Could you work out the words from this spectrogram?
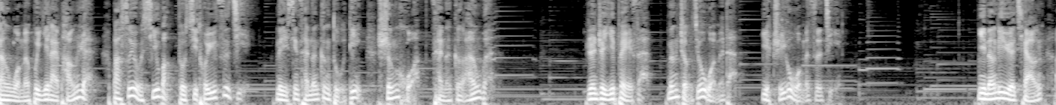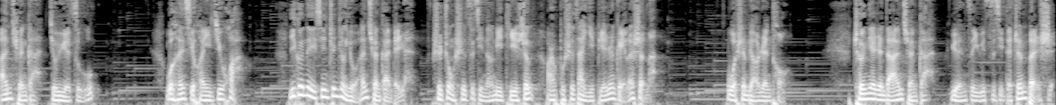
当我们不依赖旁人，把所有希望都寄托于自己，内心才能更笃定，生活才能更安稳。人这一辈子能拯救我们的，也只有我们自己。你能力越强，安全感就越足。我很喜欢一句话：一个内心真正有安全感的人，是重视自己能力提升，而不是在意别人给了什么。我深表认同。成年人的安全感源自于自己的真本事。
